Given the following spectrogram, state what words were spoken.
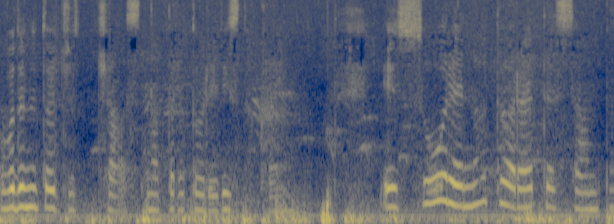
в один і той же час на території різних країн. І суре ну торете санто.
